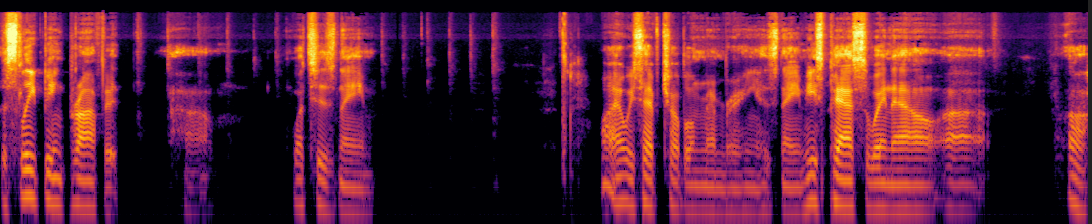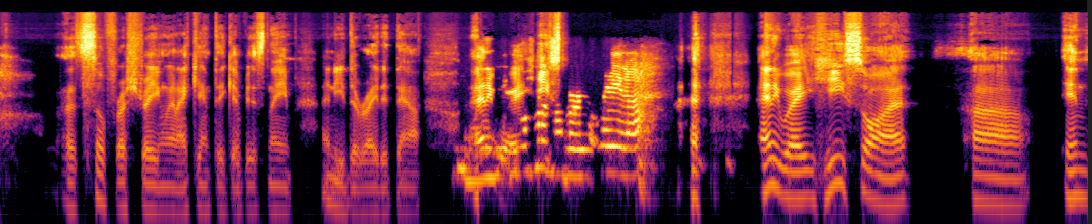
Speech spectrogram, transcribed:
the sleeping prophet, um, what's his name? Well, I always have trouble remembering his name. He's passed away now. Uh, oh, it's so frustrating when I can't think of his name. I need to write it down. Anyway, anyway, he saw it uh, in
